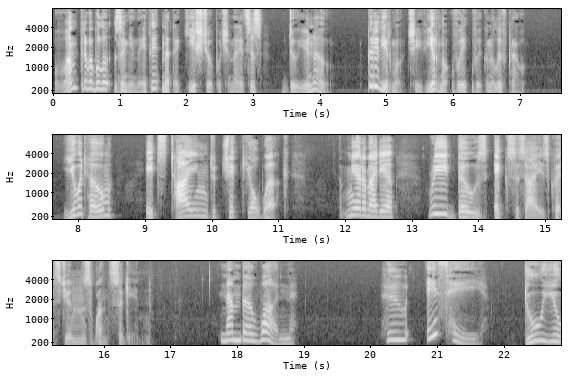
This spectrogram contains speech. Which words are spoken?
вам треба було замінити на такі, що починаються з «Do you know?». Перевірмо, чи вірно ви виконали вправу. You at home? It's time to check your work. Mira, my dear, read those exercise questions once again. Number one. Who is he? Do you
